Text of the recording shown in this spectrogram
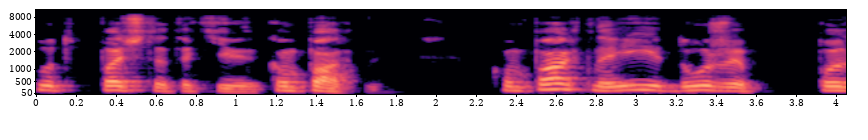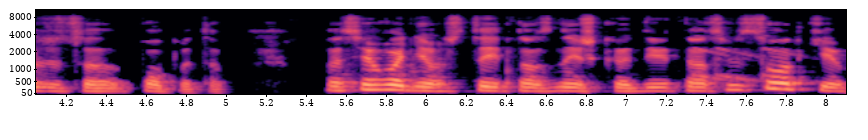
тут, бачите, такий компактний. Компактний і дуже пользується попитом. На сьогодні стоїть на знижка 19%.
